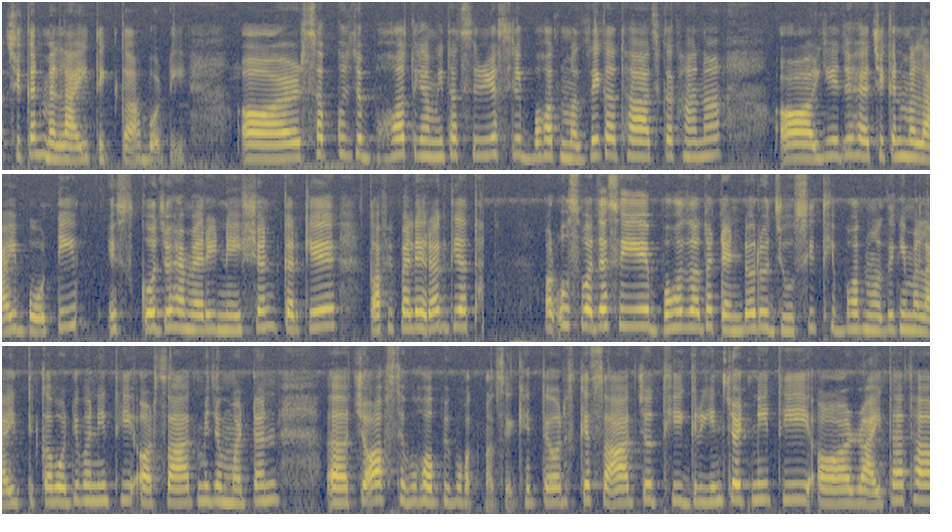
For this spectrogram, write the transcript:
चिकन मलाई टिक्का बोटी। और सब कुछ जो बहुत यमी था सीरियसली बहुत मज़े का था आज का खाना और ये जो है चिकन मलाई बोटी, इसको जो है मैरिनेशन करके काफ़ी पहले रख दिया था। और उस वजह से ये बहुत ज़्यादा टेंडर और जूसी थी, बहुत मज़े की मलाई टिक्का बोटी बनी थी और साथ में जो मटन चॉप्स थे, वो भी बहुत मज़े के थे। और इसके साथ जो थी ग्रीन चटनी थी और रायता था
